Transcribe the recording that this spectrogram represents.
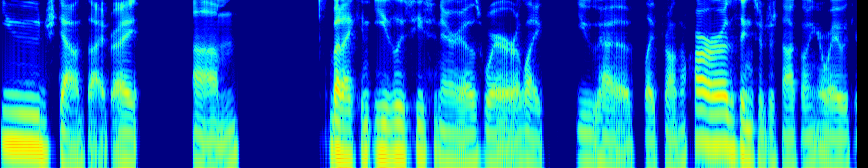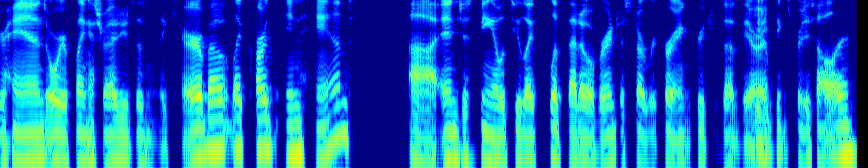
huge downside, right? Um but I can easily see scenarios where like you have like drawn some cards, things are just not going your way with your hands, or you're playing a strategy that doesn't really care about like cards in hand uh, and just being able to like flip that over and just start recurring creatures out of the Yeah. I think is pretty solid.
